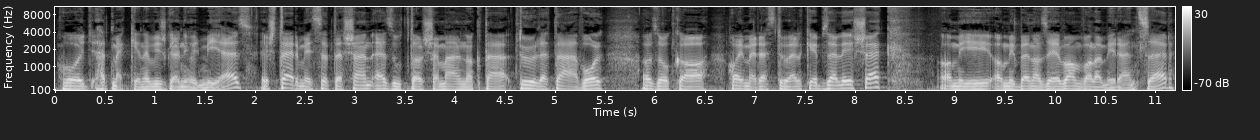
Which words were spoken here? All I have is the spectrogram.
hogy hát meg kéne vizsgálni, hogy mi ez, és természetesen ezúttal sem állnak tá- tőle távol azok a hajmeresztő elképzelések, ami, amiben azért van valami rendszer,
